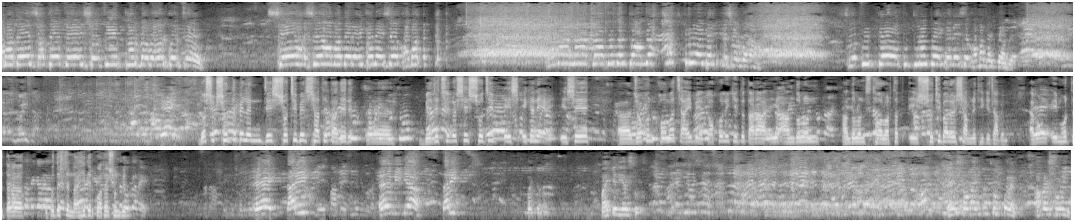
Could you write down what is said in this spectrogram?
আমাদের সাথে যে সচিব দুর্ব্যবহার করছে সে আসে আমাদের এখানে এসে ক্ষমা ক্ষমা না চাওয়া পর্যন্ত আমরা একটু এখান থেকে সরবো না। সচিবকে দ্রুত এখানে এসে ক্ষমা চাইতে হবে। দর্শক শুনতে পেলেন যে সচিবের সাথে তাদের বেজেছিল সেই সচিব এখানে এসে যখন ক্ষমা চাইবে তখনই কিন্তু তারা এই আন্দোলন আন্দোলন স্থল অর্থাৎ এই সচিবালয়ের সামনে থেকে যাবেন। এবং এই মুহূর্তে তারা উপদেষ্টা নাহিদের কথা শুনবেন। এই সবাই একটু চুপ করেন। আমরা শুনি।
